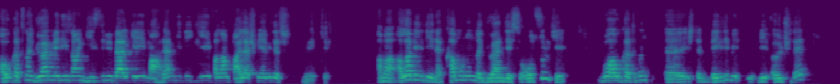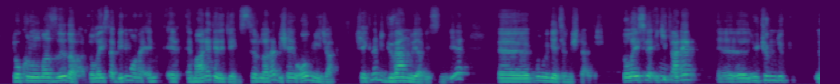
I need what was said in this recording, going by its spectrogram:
avukatına güvenmediği zaman gizli bir belgeyi, mahrem bir bilgiyi falan paylaşmayabilir müvekkil. Ama alabildiğine kamunun da güvencesi olsun ki bu avukatının e, işte belli bir, bir ölçüde dokunulmazlığı da var. Dolayısıyla benim ona em, e, emanet edeceğim sırlara bir şey olmayacak şeklinde bir güven duyabilsin diye e, bunu getirmişlerdir. Dolayısıyla iki tane e, yükümlülük e,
